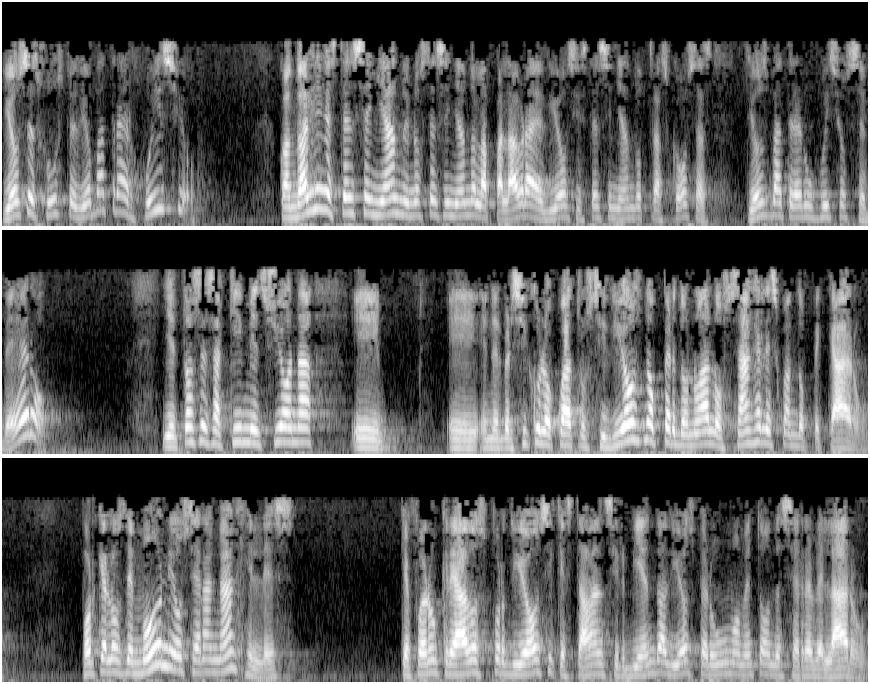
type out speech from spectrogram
Dios es justo y Dios va a traer juicio. Cuando alguien está enseñando y no está enseñando la palabra de Dios y está enseñando otras cosas, Dios va a traer un juicio severo. Y entonces aquí menciona eh, eh, en el versículo 4, si Dios no perdonó a los ángeles cuando pecaron, porque los demonios eran ángeles que fueron creados por Dios y que estaban sirviendo a Dios, pero hubo un momento donde se rebelaron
